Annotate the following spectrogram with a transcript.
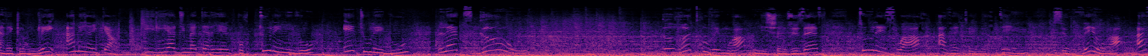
avec l'anglais américain. Il y a du matériel pour tous les niveaux et tous les goûts. Let's go Retrouvez-moi, Michel Joseph, tous les soirs à 21h TU sur VOA Afrique.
